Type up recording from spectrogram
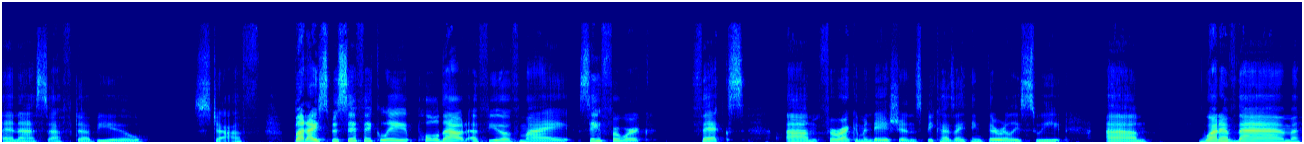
NSFW stuff, but I specifically pulled out a few of my safe for work fics um, for recommendations because I think they're really sweet. Um, one of them,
